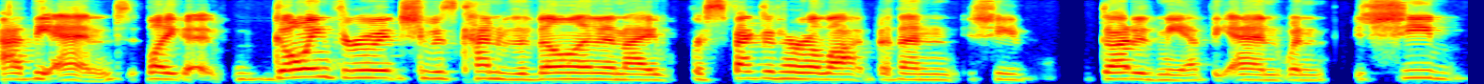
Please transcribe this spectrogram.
at the end. Like going through it, she was kind of the villain and I respected her a lot, but then she gutted me at the end when she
